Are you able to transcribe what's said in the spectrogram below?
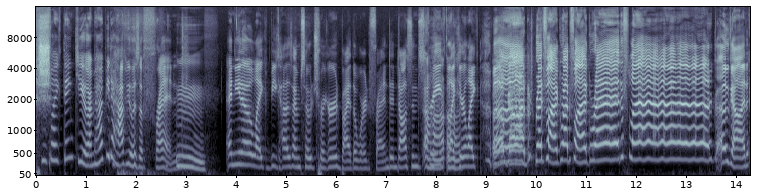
She's she- like, "Thank you. I'm happy to have you as a friend." Mm. And you know, like because I'm so triggered by the word "friend" in Dawson's Uh-huh, Creek, like uh-huh. you're like, "Oh God. red flag, red flag, red flag." Oh God,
